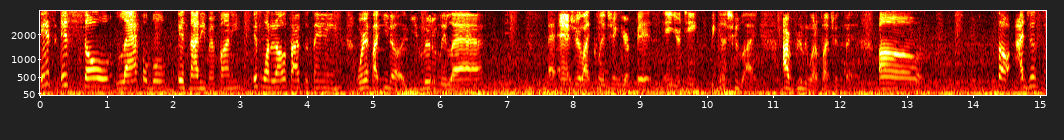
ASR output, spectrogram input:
it's it's so laughable. It's not even funny. It's one of those types of things where it's like you know you literally laugh as you're like clenching your fist in your teeth because you like I really want to punch you in the face. Um, so I just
